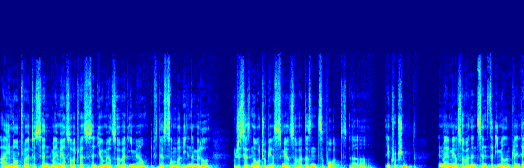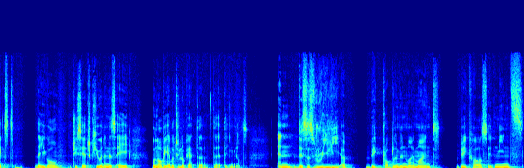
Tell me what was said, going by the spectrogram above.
I now try to send, my mail server tries to send your mail server an email, if there's somebody in the middle who just says, no, Tobias's mail server doesn't support uh, encryption, and my mail server then sends that email in plain text, there you go, GCHQ and NSA will now be able to look at the, the, the emails. And this is really a big problem in my mind because it means,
